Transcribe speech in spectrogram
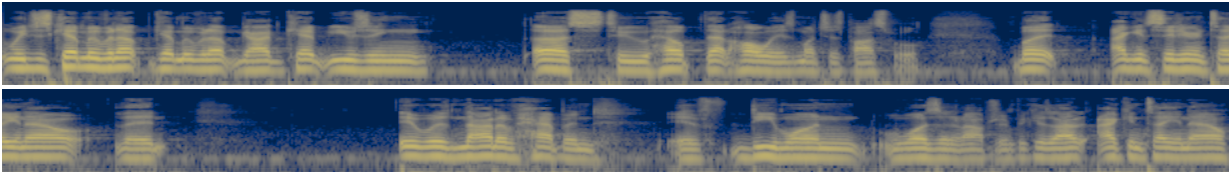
we just kept moving up, kept moving up. God kept using us to help that hallway as much as possible. But I can sit here and tell you now that it would not have happened if D1 wasn't an option because I, I can tell you now.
